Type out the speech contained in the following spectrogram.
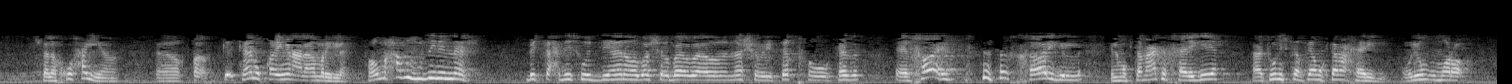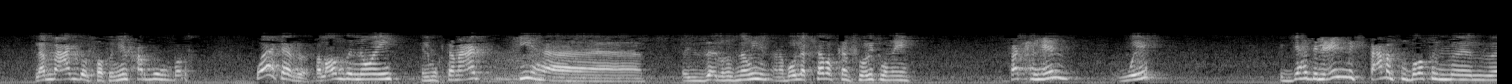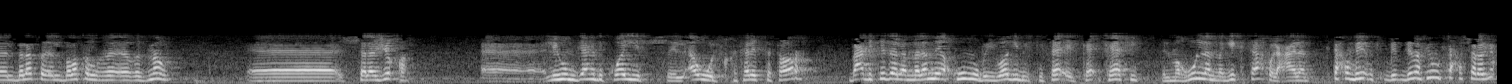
سلخوه حيا. آه كانوا قائمين على أمر الله. فهم حفظوا دين الناس بالتحديث والديانة ونشر الفقه وكذا. الخوارج خوارج ال- المجتمعات الخارجية آه، تونس كان فيها مجتمع خارجي وليهم أمراء. لما عدوا الفاطميين حاربوهم برضه. وهكذا. فالقصد إن هو إيه؟ المجتمعات فيها الغزنويين. أنا بقول لك سبب كان شهرتهم إيه؟ فتح الهند والجهد العلمي اتعمل في البلاط البلاط البلاط الغزنوي. آه، السلاجقه آه، ليهم جهد كويس الأول في قتال التتار. بعد كده لما لم يقوموا بالواجب الكفائي الكافي المغول لما جه اجتاحوا العالم اجتاحوا بما فيهم اجتاحوا السلاجقه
